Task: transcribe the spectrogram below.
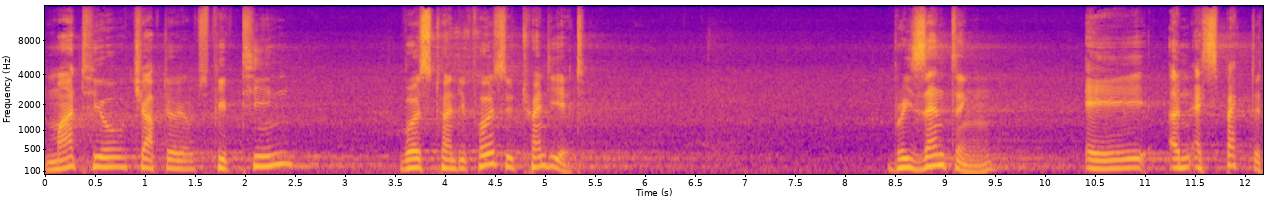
Matthew chapter 15, verse 21 to 28, presenting a unexpected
